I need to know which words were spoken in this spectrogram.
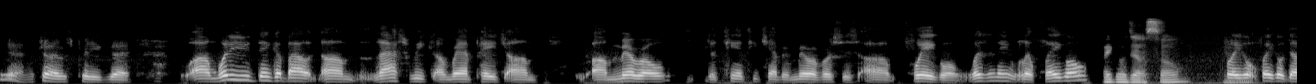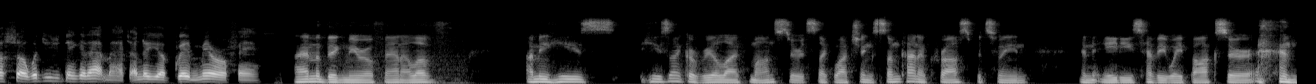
Yeah, I thought it was pretty good. Um, what do you think about um, last week on Rampage? Um, um, Miro, the TNT champion, Miro versus um, Fuego. What's his name? Fuego? Fuego del Sol. Fuego, Fuego del Sol. What did you think of that match? I know you're a big Miro fan. I am a big Miro fan. I love. I mean, he's he's like a real life monster. It's like watching some kind of cross between an 80s heavyweight boxer and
